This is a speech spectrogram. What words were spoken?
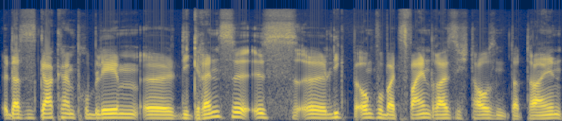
Das ist gar kein Problem. Äh, die Grenze ist, äh, liegt irgendwo bei 32.000 Dateien,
